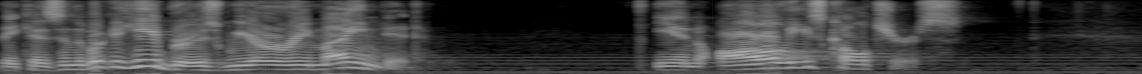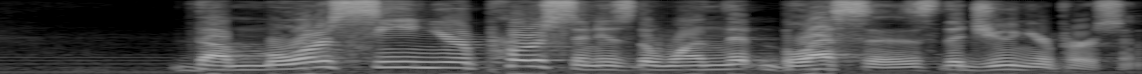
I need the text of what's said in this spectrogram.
because in the book of Hebrews, we are reminded in all these cultures, the more senior person is the one that blesses the junior person.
